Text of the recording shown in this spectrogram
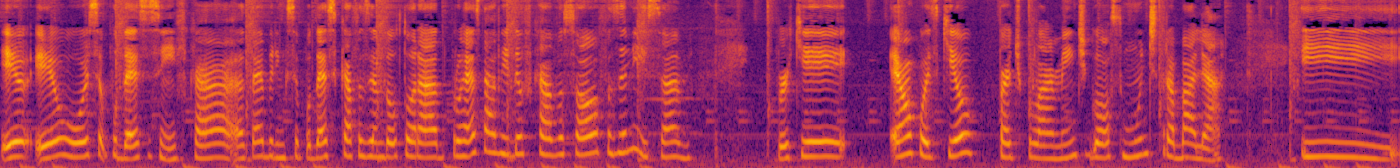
Eu, eu hoje, se eu pudesse, assim, ficar, até brinco, se eu pudesse ficar fazendo doutorado pro resto da vida, eu ficava só fazendo isso, sabe? Porque é uma coisa que eu, particularmente, gosto muito de trabalhar. E,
